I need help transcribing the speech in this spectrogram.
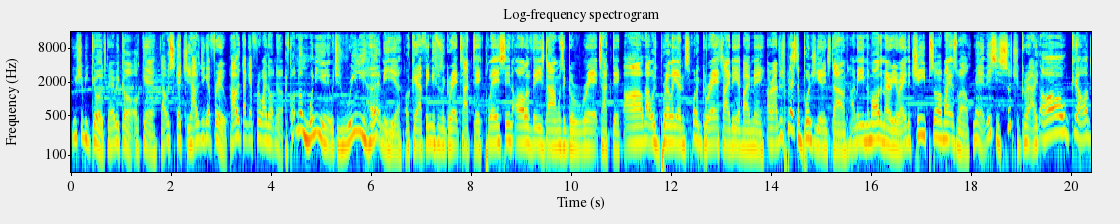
You should be good. There we go. Okay, that was sketchy. How did you get through? How did that get through? I don't know. I've got no money unit, which is really hurting me here. Okay, I think this was a great tactic. Placing all of these down was a great tactic. Oh, that was brilliant. What a great idea by me. All right, I've just placed a bunch of units down. I mean, the more the merrier, eh? The cheap, so might as well. Mate, this is such a great idea. Oh, God.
